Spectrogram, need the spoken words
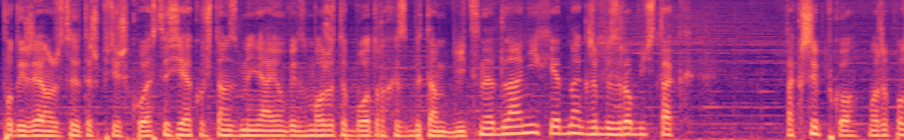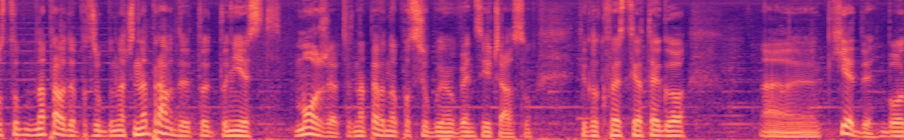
podejrzewam, że wtedy też przecież questy się jakoś tam zmieniają, więc może to było trochę zbyt ambitne dla nich jednak, żeby zrobić tak tak szybko, może po prostu naprawdę potrzebują, znaczy naprawdę to, to nie jest, może, to na pewno potrzebują więcej czasu, tylko kwestia tego kiedy, bo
